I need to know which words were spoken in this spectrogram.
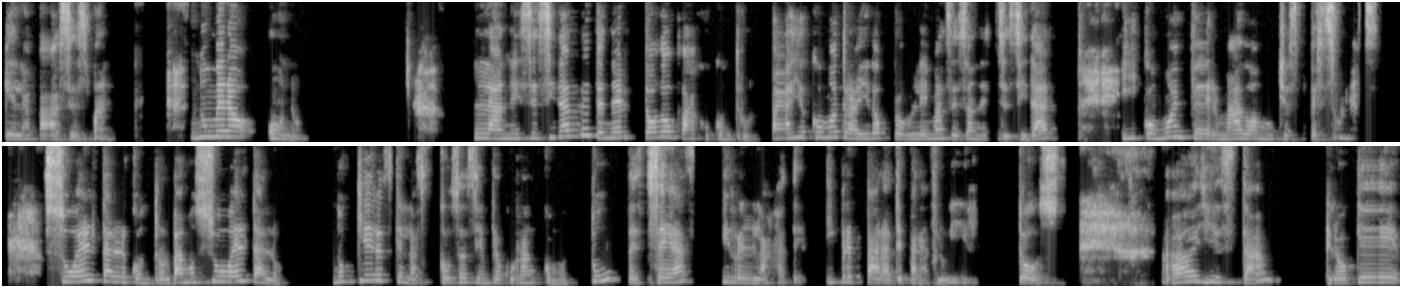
que la pases mal. Número uno, la necesidad de tener todo bajo control. Vaya cómo ha traído problemas esa necesidad y cómo ha enfermado a muchas personas. Suelta el control, vamos, suéltalo. No quieres que las cosas siempre ocurran como tú deseas y relájate y prepárate para fluir. Dos, ahí está. Creo que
